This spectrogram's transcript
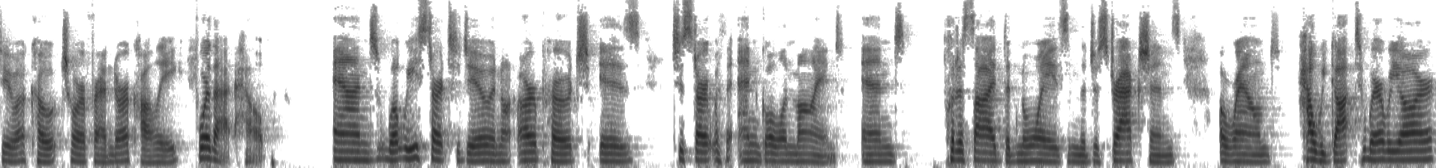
to a coach or a friend or a colleague for that help. And what we start to do, and our approach is to start with the end goal in mind and put aside the noise and the distractions around how we got to where we are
